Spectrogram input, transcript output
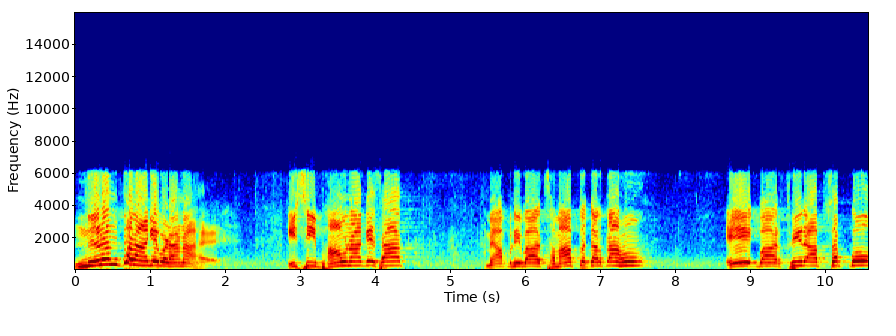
निरंतर आगे बढ़ाना है। इसी भावना के साथ मैं अपनी बात समाप्त करता हूँ। एक बार फिर आप सबको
